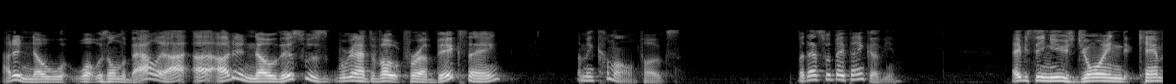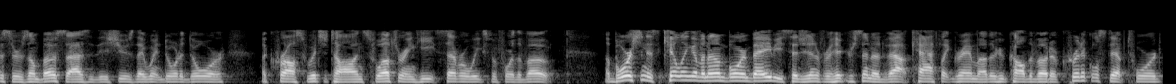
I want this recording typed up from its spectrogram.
I didn't know what was on the ballot. I, I, I didn't know this was. We're gonna have to vote for a big thing. I mean, come on, folks. But that's what they think of you. ABC News joined canvassers on both sides of the issue as they went door to door across Wichita in sweltering heat several weeks before the vote. Abortion is killing of an unborn baby, said Jennifer Hickerson, a devout Catholic grandmother who called the vote a critical step toward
